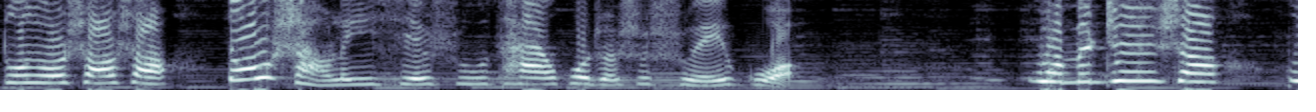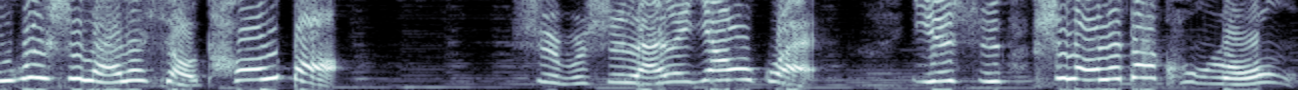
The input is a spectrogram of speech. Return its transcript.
多多少少都少了一些蔬菜或者是水果。我们镇上。不会是来了小偷吧？是不是来了妖怪？也许是来了大恐龙。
